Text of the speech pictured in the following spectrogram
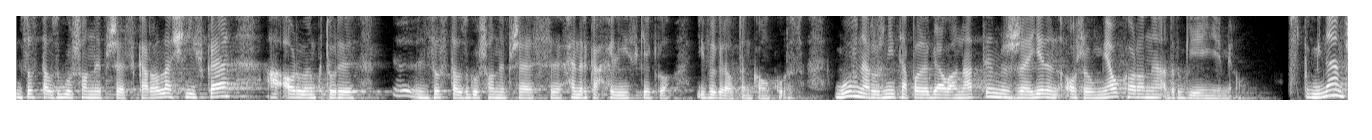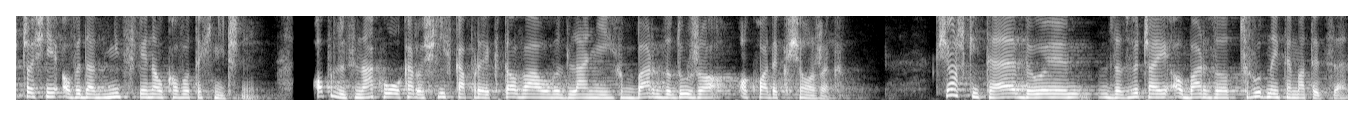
został zgłoszony przez Karola Śliwkę, a orłem, który e, został zgłoszony przez Henryka Chylińskiego i wygrał ten konkurs. Główna różnica polegała na tym, że jeden orzeł miał koronę, a drugi jej nie miał. Wspominałem wcześniej o wydawnictwie naukowo-technicznym. Oprócz znaku Karol Śliwka projektował dla nich bardzo dużo okładek książek. Książki te były zazwyczaj o bardzo trudnej tematyce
